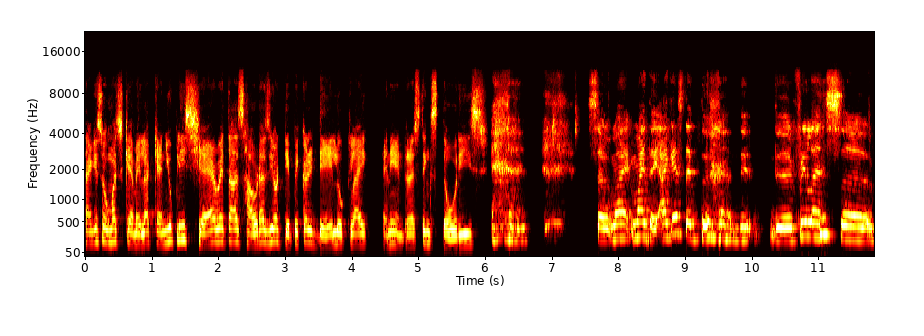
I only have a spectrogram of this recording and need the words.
Thank you so much camila. Can you please share with us how does your typical day look like? Any interesting stories? So my my day i guess that the the, the freelance uh,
